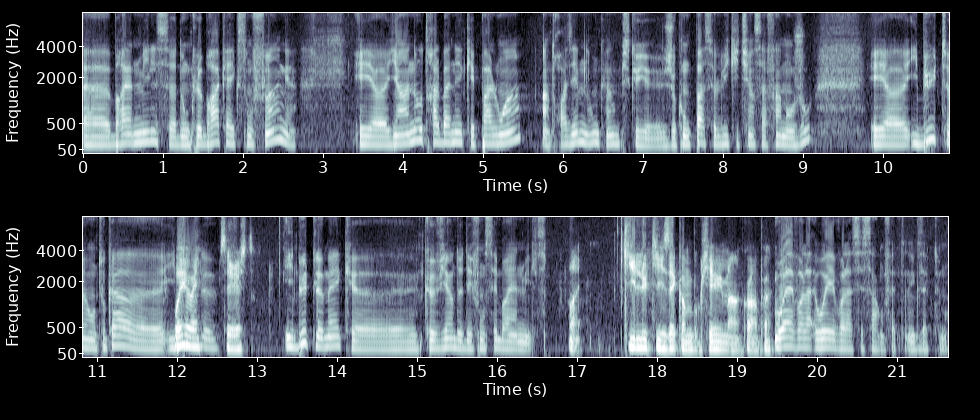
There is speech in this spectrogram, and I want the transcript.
Euh, Brian Mills, donc le braque avec son flingue. Et euh, il y a un autre Albanais qui est pas loin, un troisième donc, hein, puisque euh, je compte pas celui qui tient sa femme en joue. Et euh, il bute, en tout cas, il, Oui, bute oui, le, c'est juste. il bute le mec que vient de défoncer Brian Mills. Qui l'utilisait comme bouclier humain, quoi, un peu. Ouais, voilà, ouais, voilà, c'est ça en fait, exactement.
